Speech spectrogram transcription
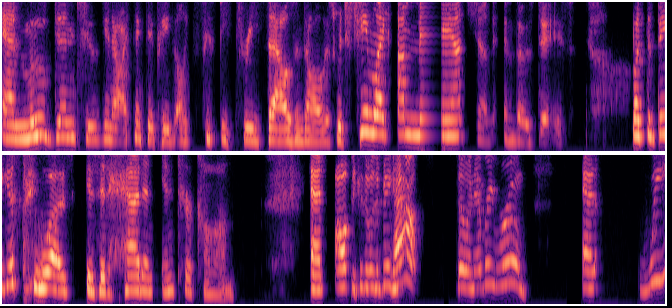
and moved into you know i think they paid like $53000 which seemed like a mansion in those days. But the biggest thing was is it had an intercom. And all because it was a big house so in every room and we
